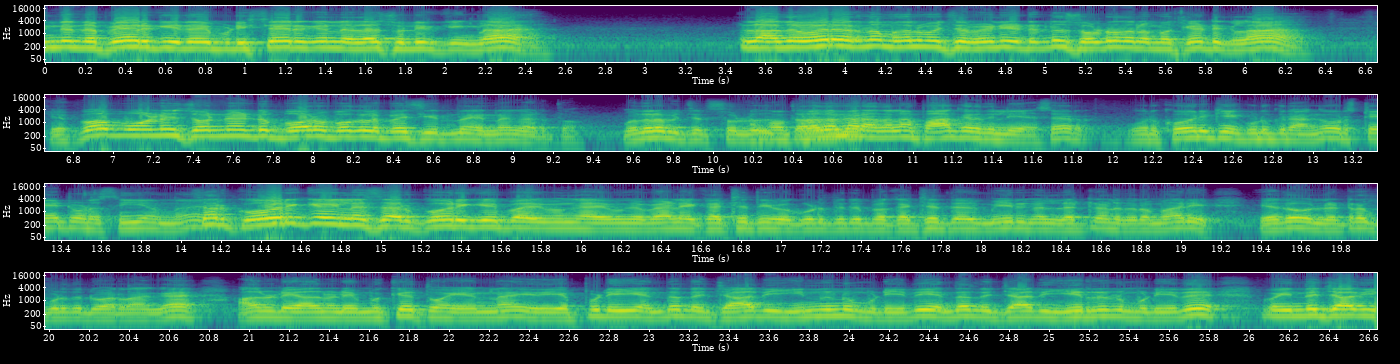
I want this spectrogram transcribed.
இந்தந்த பேருக்கு இதை இப்படி சேருங்கன்னு எல்லாம் சொல்லியிருக்கீங்களா? இல்லை அது வேறு இருந்தால் முதலமைச்சர் வெளியிட்டு சொல்கிறத நம்ம கேட்டுக்கலாம். எப்போ போனேன் சொன்னேன்ட்டு போகிற போக்கில் பேசியிருந்தா என்னங்க அர்த்தம்? முதலமைச்சர் சொல்லுது பிரதமர் அதெல்லாம் பாக்குறது இல்லையா சார். ஒரு கோரிக்கை கொடுக்குறாங்க ஒரு ஸ்டேட்டோட சிஎம் சார் கோரிக்கை இல்லை சார். கோரிக்கை இப்போ இவங்க இவங்க வேலையை கச்சத்தீவை கொடுத்துட்டு இப்போ கச்சத்தீவு மீறுங்கள் லெட்டர் எழுதுகிற மாதிரி ஏதோ ஒரு லெட்டர் கொடுத்துட்டு வர்றாங்க. அதனுடைய அதனுடைய முக்கியத்துவம் என்ன? இது எப்படி எந்தெந்த ஜாதி இன்னுன்னு முடியுது எந்தெந்த ஜாதி இருன்னு முடியுது. இப்போ இந்த ஜாதி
